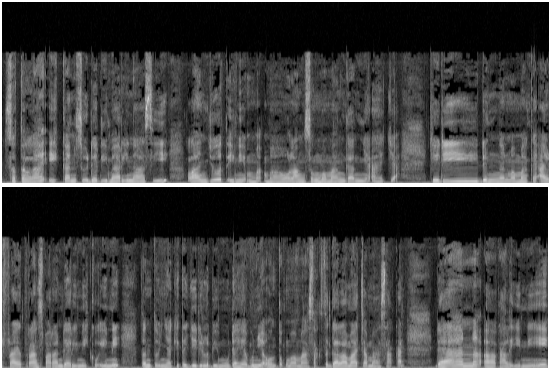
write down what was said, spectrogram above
Setelah ikan sudah dimarinasi, lanjut ini emak mau langsung memanggangnya aja. Jadi dengan memakai air fryer transparan dari Miku ini tentunya kita jadi lebih mudah ya bun ya untuk memasak segala macam masakan. Dan uh, kali ini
